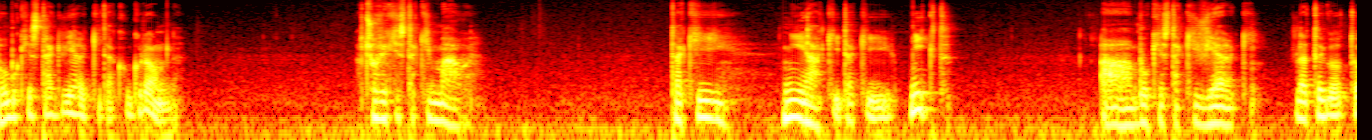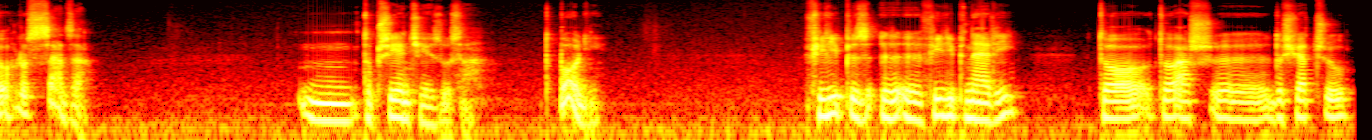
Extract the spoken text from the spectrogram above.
Bo Bóg jest tak wielki, tak ogromny. A człowiek jest taki mały taki nijaki, taki nikt. A Bóg jest taki wielki, dlatego to rozsadza. Mm, to przyjęcie Jezusa. To boli. Filip, y, y, Filip Neri to, to aż y, doświadczył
